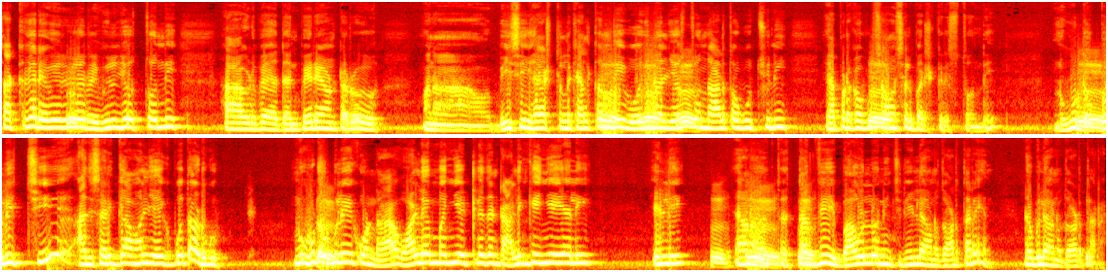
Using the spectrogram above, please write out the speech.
చక్కగా రివ్యూ రివ్యూలు చేస్తుంది. ఆవిడ దాని పేరేమంటారు? మన బీసీ హాస్టల్కి వెళ్తుంది భోజనాలు చేస్తుంది వాళ్ళతో కూర్చుని ఎప్పటికప్పుడు సమస్యలు పరిష్కరిస్తుంది. నువ్వు డబ్బులు ఇచ్చి అది సరిగ్గా అమలు చేయకపోతే అడుగు. నువ్వు డబ్బులు ఇవ్వకుండా వాళ్ళు ఏం పని చేయట్లేదంటే వాళ్ళు ఇంకేం చేయాలి? వెళ్ళి ఏమైనా తవ్వి బావుల్లో నుంచి నీళ్ళు ఏమైనా దోడతారా? డబ్బులు ఏమైనా దోడతారా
